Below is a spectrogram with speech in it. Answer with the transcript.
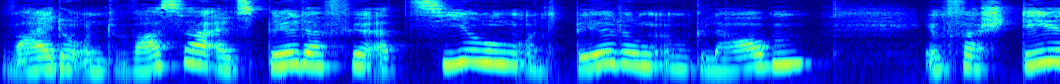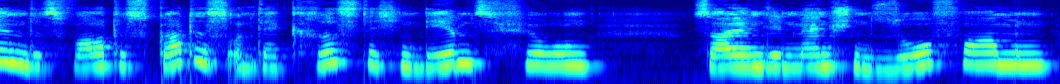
Weide und Wasser als Bilder für Erziehung und Bildung im Glauben, im Verstehen des Wortes Gottes und der christlichen Lebensführung sollen den Menschen so formen,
